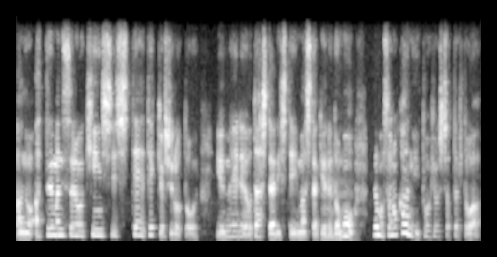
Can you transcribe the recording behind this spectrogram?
あのあっという間にそれを禁止して撤去しろという命令を出したりしていましたけれども、うんでもその間に投票しちゃった人は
